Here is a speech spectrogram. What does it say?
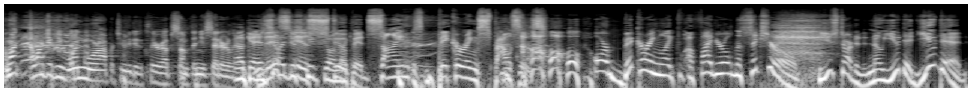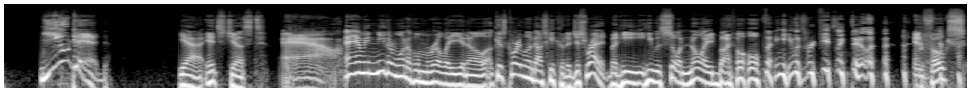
I want, I want to give you one more opportunity to clear up something you said earlier. Okay, so This just is keeps going like- stupid. Sign bickering spouses. Oh, or bickering like a five year old and a six year old. You started it. No, you did. You did. You did. Yeah, it's just. Ow. I mean, neither one of them really, you know, because Corey Lewandowski could have just read it, but he he was so annoyed by the whole thing, he was refusing to. And folks,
